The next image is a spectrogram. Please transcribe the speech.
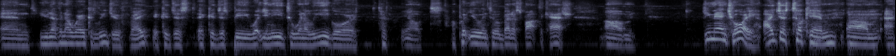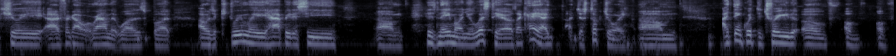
and you never know where it could lead you, right? It could just it could just be what you need to win a league, or to, you know, I'll put you into a better spot to cash. Um, Ji-Man Choi, I just took him. Um, actually, I forgot what round it was, but I was extremely happy to see um, his name on your list here. I was like, hey, I, I just took Choi. Um, I think with the trade of of of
